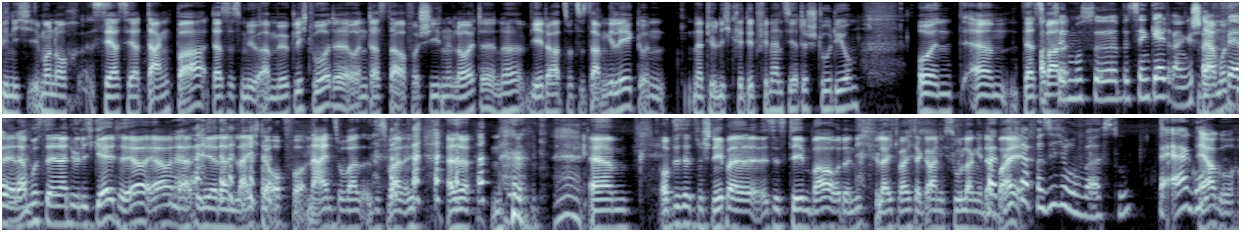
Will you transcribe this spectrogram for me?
bin ich immer noch sehr, sehr dankbar, dass es mir ermöglicht wurde und dass da auch verschiedene Leute, ne, jeder hat so zusammengelegt und natürlich Kredit kreditfinanziertes Studium. Und ähm, das Trotzdem war. musste ein bisschen Geld rangeschafft da musste, werden. Ne? Da musste er natürlich Geld her, ja, und er hat mir dann leichte Opfer. Nein, so war das war nicht. Also, ähm, ob das jetzt ein Schneeballsystem war oder nicht, vielleicht war ich da gar nicht so lange dabei. Bei welcher Versicherung warst du? Bei Ergo? Ergo,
